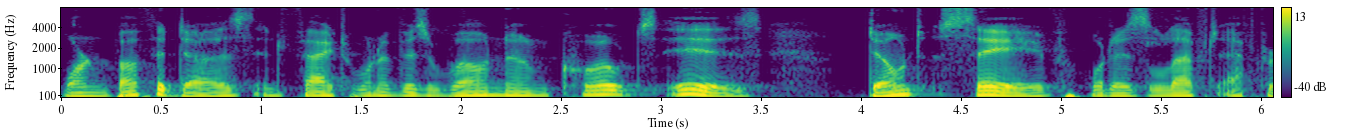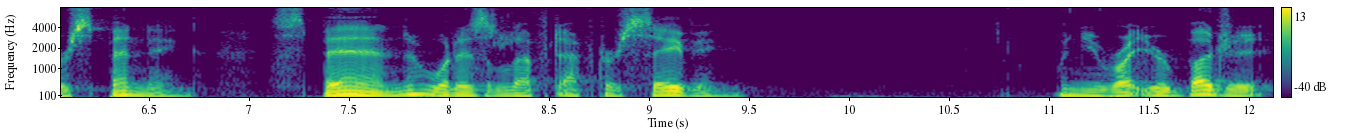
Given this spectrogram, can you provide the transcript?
Warren Buffett does. In fact, one of his well known quotes is Don't save what is left after spending, spend what is left after saving. When you write your budget,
